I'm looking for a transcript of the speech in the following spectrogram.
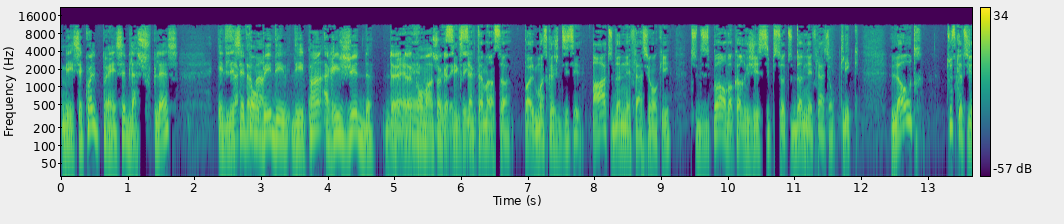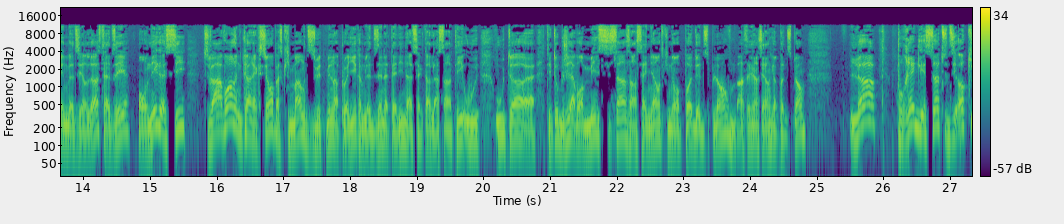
mais c'est quoi le principe de la souplesse? et de laisser tomber des, des, pans rigides de, de ben, convention collective. C'est exactement ça. Paul, moi, ce que je dis, c'est, ah, tu donnes l'inflation, OK? Tu dis pas, on va corriger ci pis ça. Tu donnes l'inflation. Clic. L'autre, tout ce que tu viens de me dire là, c'est-à-dire, on négocie, tu vas avoir une correction parce qu'il manque 18 000 employés, comme le disait Nathalie, dans le secteur de la santé, où, où tu euh, es obligé d'avoir 1600 enseignantes qui n'ont pas de diplôme, enseignants enseignantes qui n'ont pas de diplôme. Là, pour régler ça, tu dis, OK,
